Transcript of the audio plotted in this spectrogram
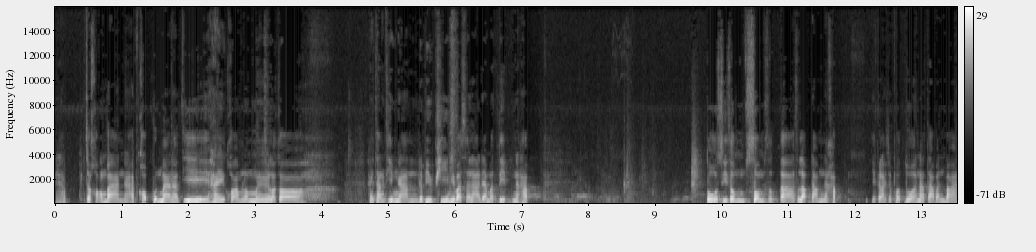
นะครับ เจ้าของบ้านนะครับ ขอบคุณมากนะครับที่ให้ความร่วมมือแล้วก็ให้ทางทีมงาน WP นิวัสนาได้มาติดนะครับ ตู้สีส้มส้มอ่าสลับดำนะครับเอกลักษณ์เฉพาะตัวหน้าตาบ้าน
